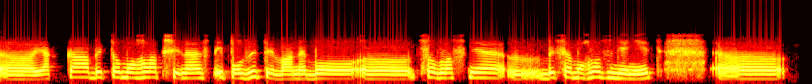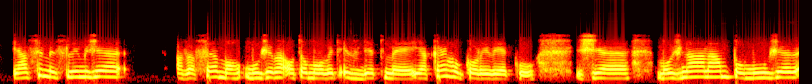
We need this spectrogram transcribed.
eh, jaká by to mohla přinést i pozitiva, nebo eh, co vlastně by se mohlo změnit. Já si myslím, že a zase můžeme o tom mluvit i s dětmi jakéhokoliv věku, že možná nám pomůže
